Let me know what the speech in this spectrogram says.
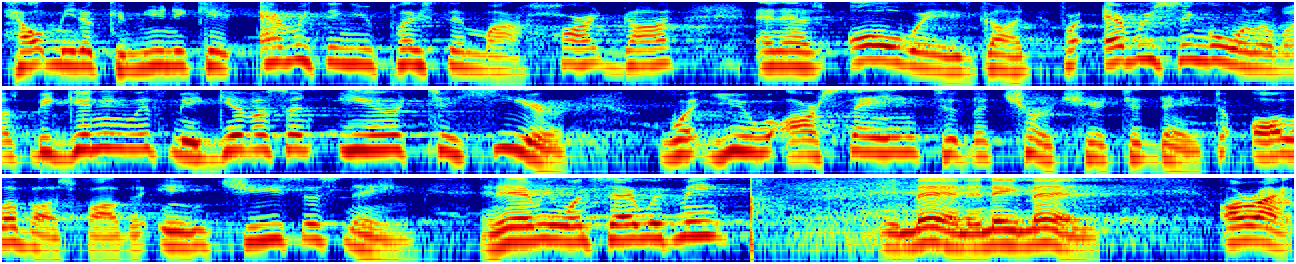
Help me to communicate everything you placed in my heart, God. And as always, God, for every single one of us, beginning with me, give us an ear to hear what you are saying to the church here today, to all of us, Father, in Jesus' name. And everyone said with me, Amen, amen and amen. All right.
